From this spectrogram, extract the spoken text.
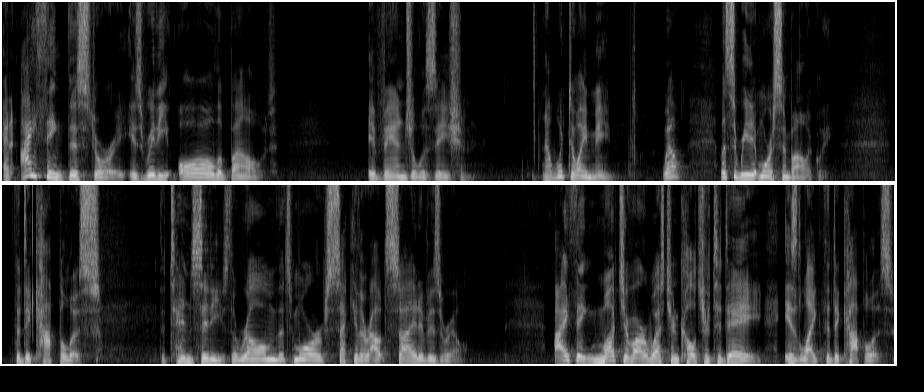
And I think this story is really all about evangelization. Now, what do I mean? Well, Let's read it more symbolically. The Decapolis, the 10 cities, the realm that's more secular outside of Israel. I think much of our Western culture today is like the Decapolis.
